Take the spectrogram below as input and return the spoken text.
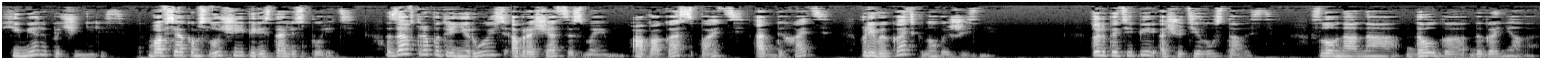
химеры подчинились. Во всяком случае, перестали спорить. Завтра потренируюсь обращаться с моим, а пока спать, отдыхать, привыкать к новой жизни. Только теперь ощутила усталость, словно она долго догоняла,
